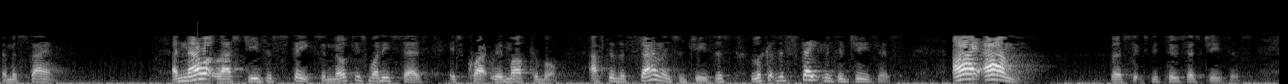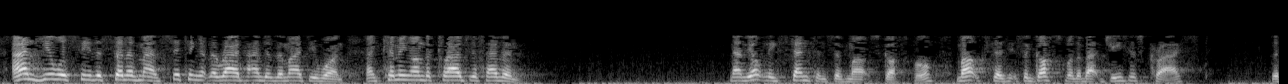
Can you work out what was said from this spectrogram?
the Messiah? And now at last Jesus speaks, and notice what he says is quite remarkable. After the silence of Jesus, look at the statement of Jesus. I am, verse 62 says Jesus, And you will see the Son of Man sitting at the right hand of the Mighty One and coming on the clouds of heaven. Now, in the opening sentence of Mark's Gospel, Mark says it's a gospel about Jesus Christ, the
